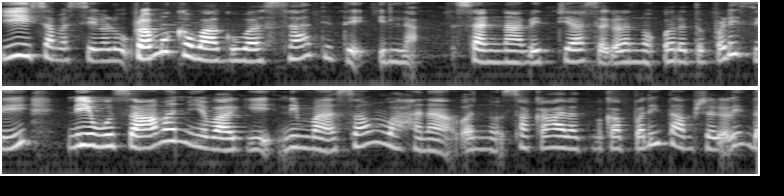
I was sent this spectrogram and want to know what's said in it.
ಈ ಸಮಸ್ಯೆಗಳು ಪ್ರಮುಖವಾಗುವ ಸಾಧ್ಯತೆ ಇಲ್ಲ. ಸಣ್ಣ ವ್ಯತ್ಯಾಸಗಳನ್ನು ಹೊರತುಪಡಿಸಿ ನೀವು ಸಾಮಾನ್ಯವಾಗಿ ನಿಮ್ಮ ಸಂವಹನವನ್ನು ಸಕಾರಾತ್ಮಕ ಫಲಿತಾಂಶಗಳಿಂದ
